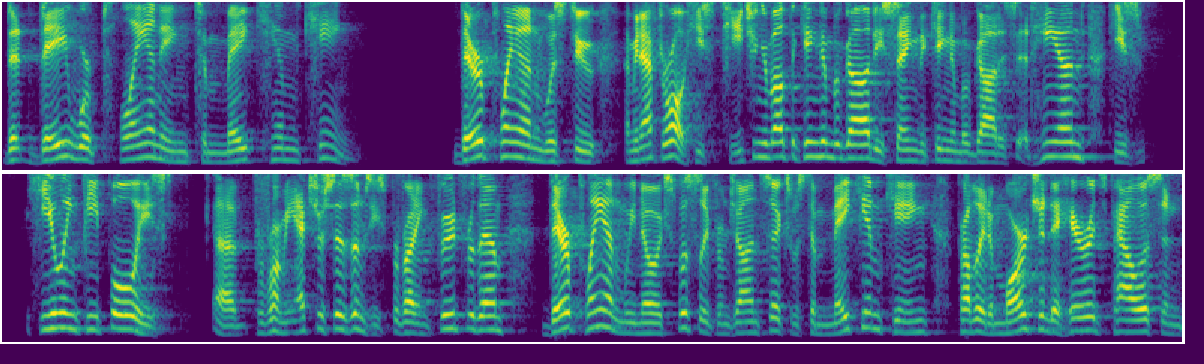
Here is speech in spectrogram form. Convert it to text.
that they were planning to make him king. Their plan was to, I mean, after all, he's teaching about the kingdom of God. He's saying the kingdom of God is at hand. He's healing people. He's uh, performing exorcisms. He's providing food for them. Their plan, we know explicitly from John 6, was to make him king, probably to march into Herod's palace and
